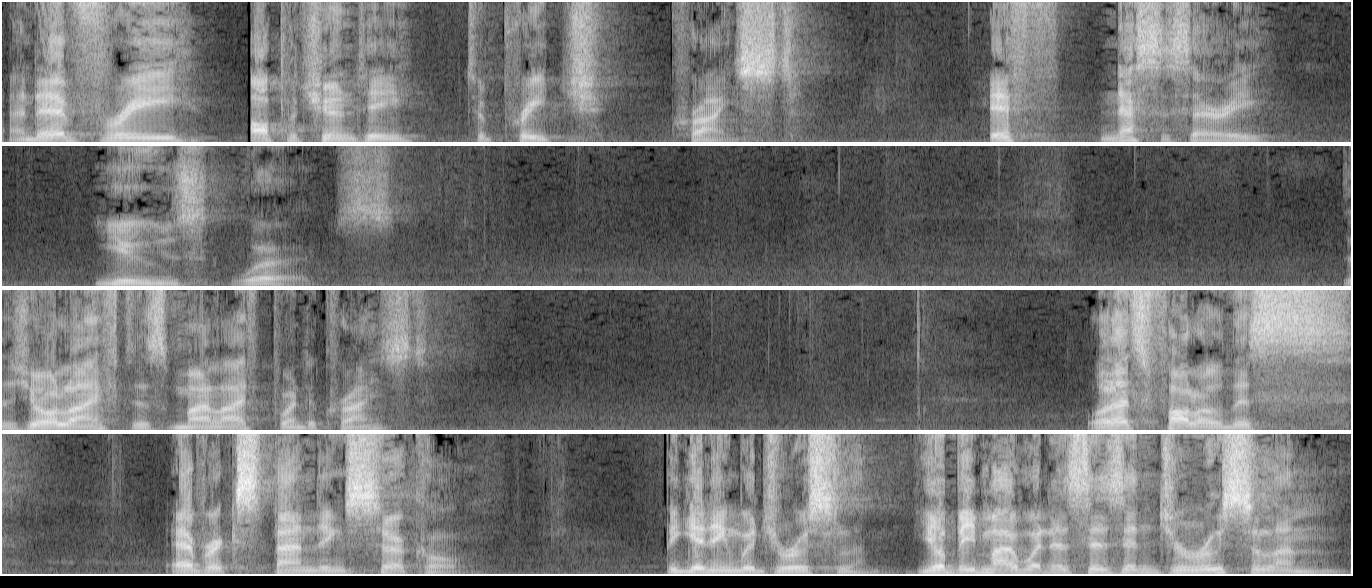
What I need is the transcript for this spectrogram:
and every opportunity to preach Christ. If necessary, use words. Does your life, does my life point to Christ? Well, let's follow this ever expanding circle, beginning with Jerusalem. You'll be my witnesses in Jerusalem.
